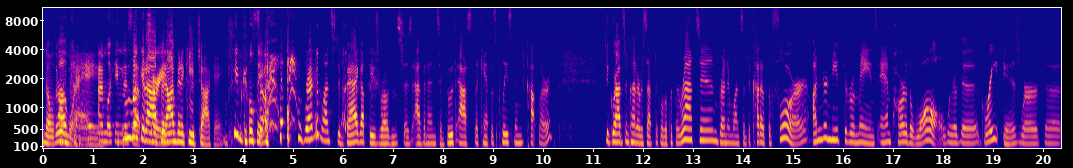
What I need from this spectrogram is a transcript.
No, there were Okay. more. I'm looking You look up. it up, Sorry. and I'm going to keep talking. keep going. So Brennan wants to bag up these rodents as evidence, and Booth asks the campus policeman Cutler to grab some kind of receptacle to put the rats in. Brennan wants them to cut out the floor underneath the remains and part of the wall where the grate is, where the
